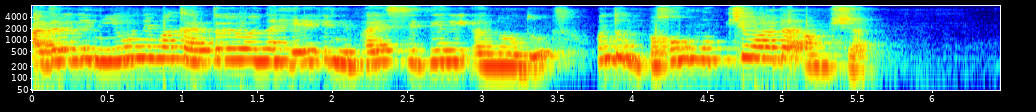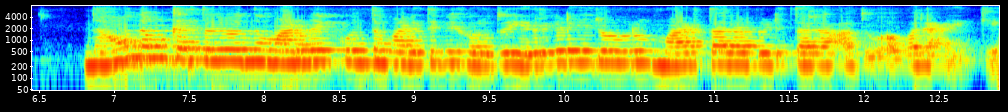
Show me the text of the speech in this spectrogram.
ಅದರಲ್ಲಿ ನೀವು ನಿಮ್ಮ ಕರ್ತವ್ಯವನ್ನ ಹೇಗೆ ನಿಭಾಯಿಸ್ತಿದ್ದೀರಿ ಅನ್ನೋದು ಒಂದು ಬಹುಮುಖ್ಯವಾದ ಅಂಶ. ನಾವು ನಮ್ಮ ಕರ್ತವ್ಯವನ್ನು ಮಾಡ್ಬೇಕು ಅಂತ ಮಾಡ್ತೀವಿ ಹೊರತು ಎದುರುಗಡೆ ಇರೋರು ಮಾಡ್ತಾರ ಬಿಡ್ತಾರ ಅದು ಅವರ ಆಯ್ಕೆ.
